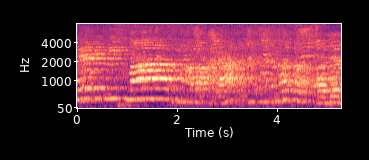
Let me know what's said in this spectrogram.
Merry Christmas, mga bakaya. Amen.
